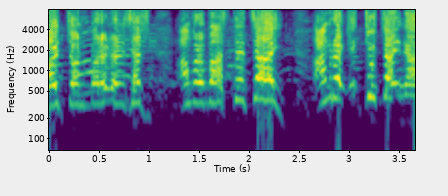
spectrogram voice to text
ওই চনপাড়াটার শেষ। আমরা বাঁচতে চাই। আমরা কিচ্ছু চাই না।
